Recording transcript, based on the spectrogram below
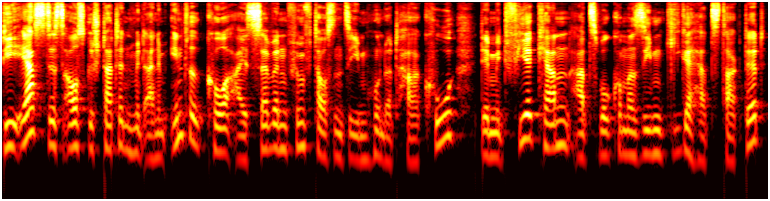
Die erste ist ausgestattet mit einem Intel Core i7 5700HQ, der mit vier Kernen A2,7 GHz taktet,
